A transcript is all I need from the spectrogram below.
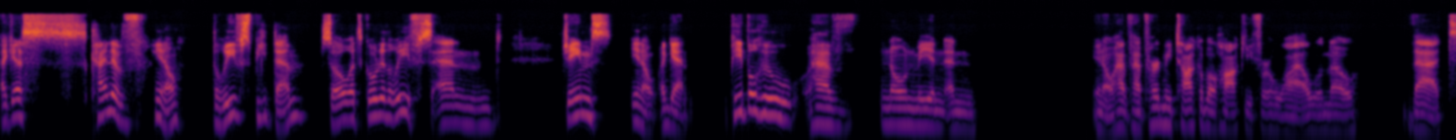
I guess kind of you know the Leafs beat them. So let's go to the Leafs. And James, you know, again, people who have known me and, and you know, have, have heard me talk about hockey for a while will know that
